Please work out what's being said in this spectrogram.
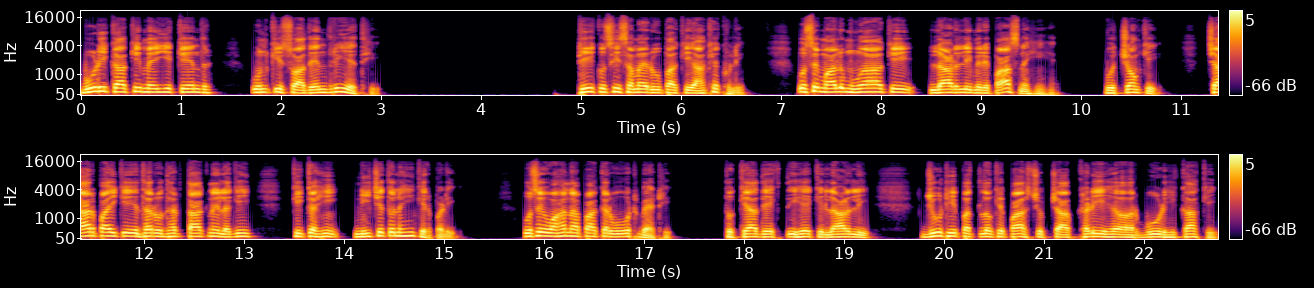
बूढ़ी काकी में ये केंद्र उनकी स्वादेंद्रिय थी। ठीक उसी समय रूपा की आँखें खुली। उसे मालूम हुआ कि लाडली मेरे पास नहीं है। वो चौंकी, चारपाई के इधर उधर ताकने लगी कि कहीं नीचे तो नहीं गिर पड़ी। उसे वहाँ ना पाकर वो उठ बैठी। तो क्या देखती है कि लाडली जूठी पत्तलों के पास चुपचाप खड़ी है और बूढ़ी काकी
